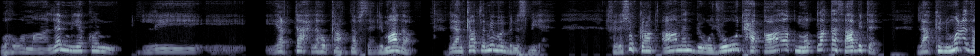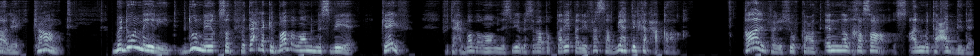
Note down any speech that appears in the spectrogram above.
وهو ما لم يكن ليرتاح له كانت نفسه. لماذا؟ لأن كانت لم يؤمن بالنسبية. الفيلسوف كانت آمن بوجود حقائق مطلقة ثابتة. لكن مع ذلك كانت بدون ما يريد بدون ما يقصد فتح لك الباب أمام النسبية. كيف؟ فتح الباب أمام النسبية بسبب الطريقة اللي يفسر بها تلك الحقائق. قال الفيلسوف كانت أن الخصائص المتعددة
